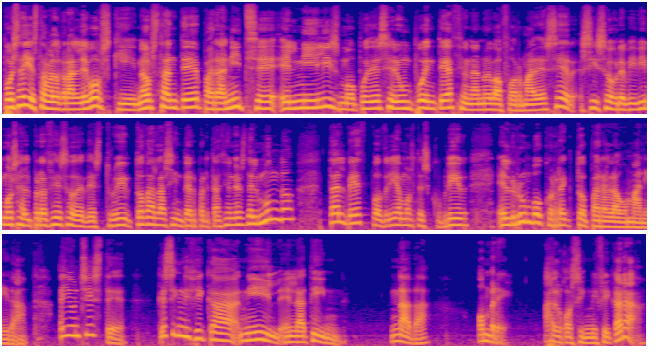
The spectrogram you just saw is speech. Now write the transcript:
Pues ahí estaba el gran Lebowski. No obstante, para Nietzsche, el nihilismo puede ser un puente hacia una nueva forma de ser. Si sobrevivimos al proceso de destruir todas las interpretaciones del mundo, tal vez podríamos descubrir el rumbo correcto para la humanidad. Hay un chiste. ¿Qué significa nihil en latín? Nada. Hombre, algo significará.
